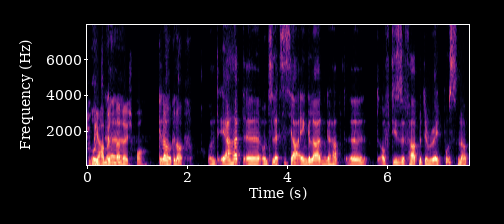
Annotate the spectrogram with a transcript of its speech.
Wir Und, haben äh, miteinander gesprochen. Genau, genau. Und er hat äh, uns letztes Jahr eingeladen gehabt äh, auf diese Fahrt mit dem Raidbus, ne?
